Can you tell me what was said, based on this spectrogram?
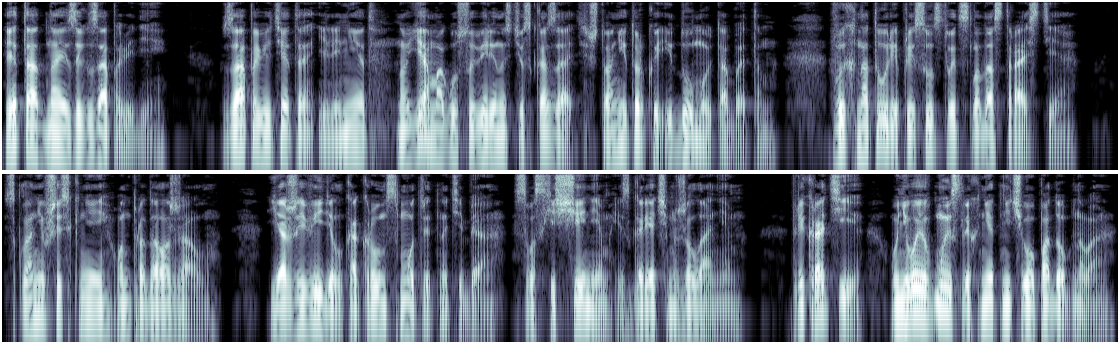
«Это одна из их заповедей. Заповедь это или нет, но я могу с уверенностью сказать, что они только и думают об этом. В их натуре присутствует сладострастие. Склонившись к ней, он продолжал. «Я же видел, как Рун смотрит на тебя, с восхищением и с горячим желанием. Прекрати, у него и в мыслях нет ничего подобного».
